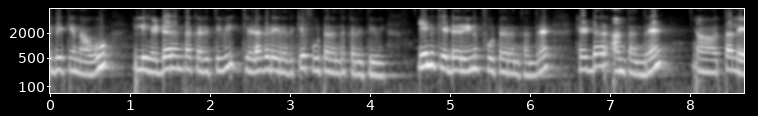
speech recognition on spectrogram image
ಇದಕ್ಕೆ ನಾವು ಇಲ್ಲಿ ಹೆಡ್ಡರ್ ಅಂತ ಕರಿತೀವಿ, ಕೆಳಗಡೆ ಇರೋದಕ್ಕೆ ಫೂಟರ್ ಅಂತ ಕರಿತೀವಿ. ಏನಕ್ಕೆ ಹೆಡ್ಡರ್ ಏನಕ್ಕೆ ಫೂಟರ್ ಅಂತಂದರೆ ಹೆಡ್ಡರ್ ಅಂತಂದರೆ ತಲೆ.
